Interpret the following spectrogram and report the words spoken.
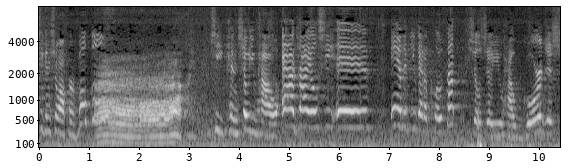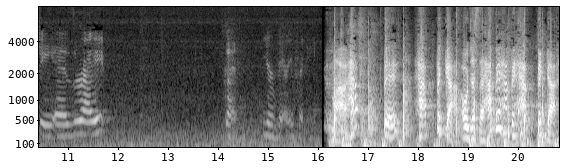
she can show off her vocals. She can show you how agile she is. And if you get a close up, she'll show you how gorgeous she is, right? Good. You're very pretty. My happy, happy guy. Oh, just a happy, happy, happy guy.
